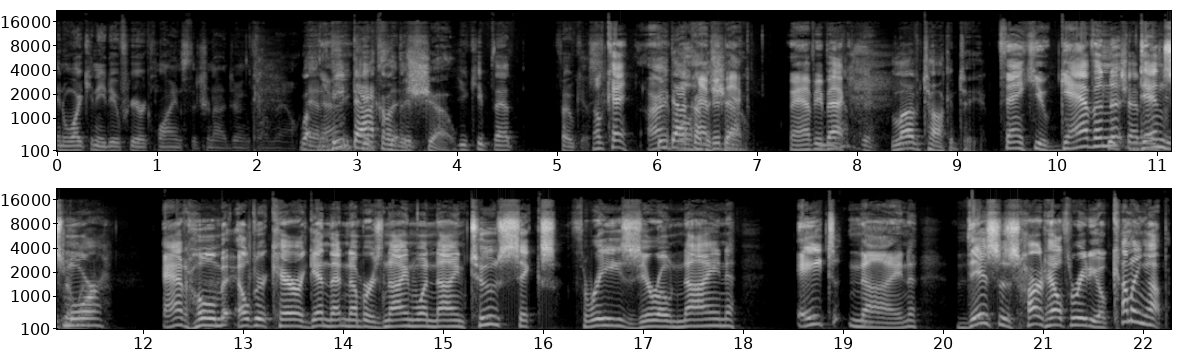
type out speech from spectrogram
And what can you do for your clients that you're not doing for them now? Well, And be back on the if show. You keep that focus. Okay. All right. Be back we'll on have the you show. back. We'll have you back. Love talking to you. Thank you. Gavin Good chatting with you, Densmore, at home elder care. Again, that number is 919 263 This is Heart Health Radio. Coming up,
